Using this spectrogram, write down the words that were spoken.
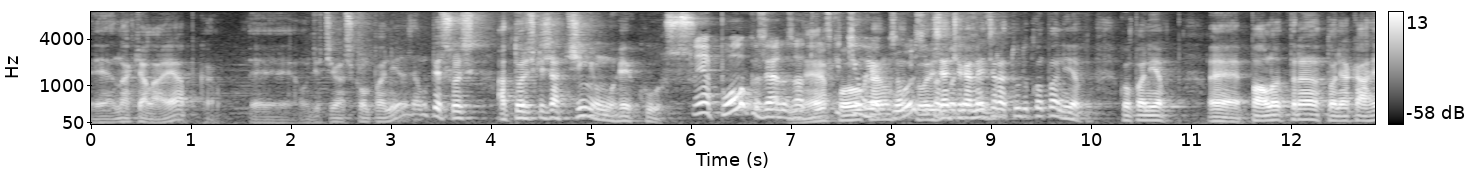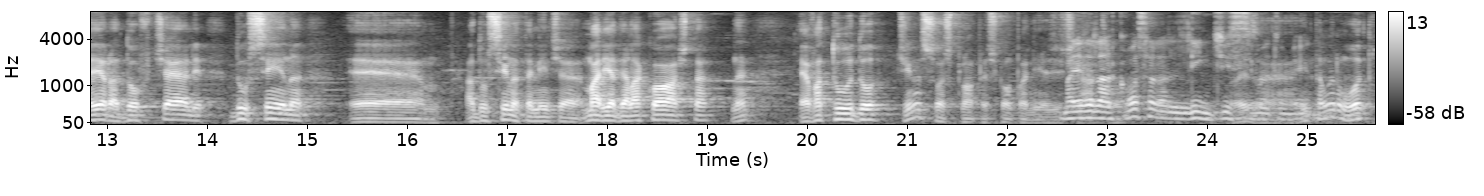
é, naquela época, é, onde tinham as companhias, eram pessoas, atores que já tinham um recurso. É, poucos eram os atores É, que tinham eram recurso. atores. E antigamente fazer. era tudo companhia. Companhia é, Paula Tran, Tônia Carreiro, Adolfo Celli, Dulcina. é, a Dulcina também tinha Maria Della Costa, né? Eva Tudor. Tinham as suas próprias companhias de Maria da Costa era lindíssima é, também. né? Então era um outro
